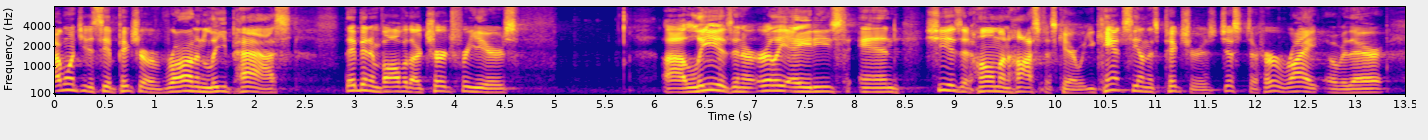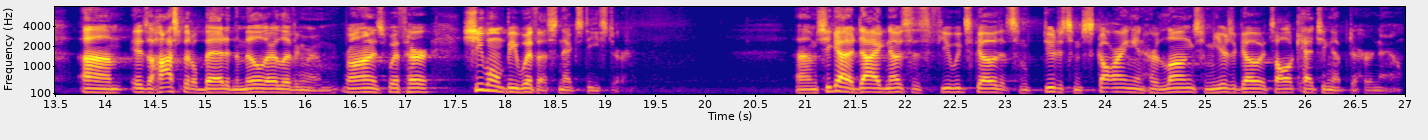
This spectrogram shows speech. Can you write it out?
I want you to see a picture of Ron and Lee Pass. They've been involved with our church for years. Uh, Lee is in her early 80s and she is at home on hospice care. What you can't see on this picture is just to her right over there um, is a hospital bed in the middle of their living room. Ron is with her. She won't be with us next Easter. Um, she got a diagnosis a few weeks ago that's some, due to some scarring in her lungs from years ago. It's all catching up to her now.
